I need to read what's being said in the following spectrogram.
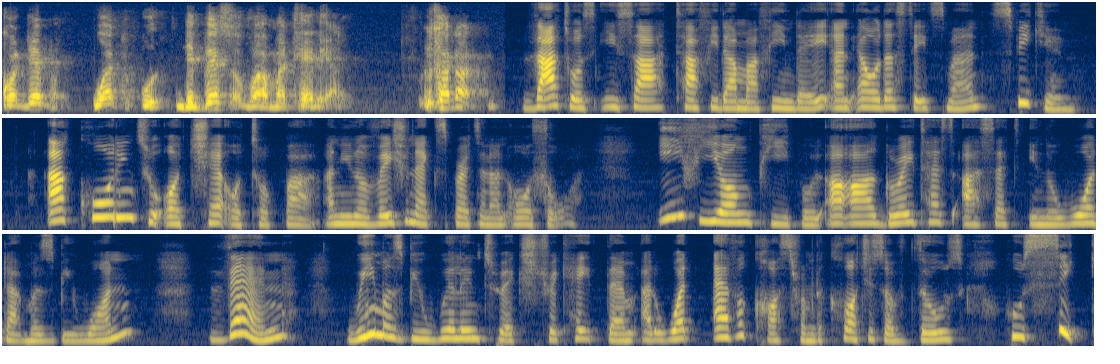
condemn what the best of our material. We cannot. That was Isa Tafida Mafinde, an elder statesman, speaking. According to Oche Otorkpa, an innovation expert and an author, if young people are our greatest asset in a war that must be won, then we must be willing to extricate them at whatever cost from the clutches of those who seek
